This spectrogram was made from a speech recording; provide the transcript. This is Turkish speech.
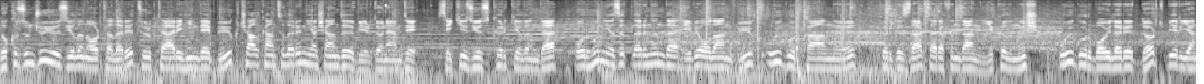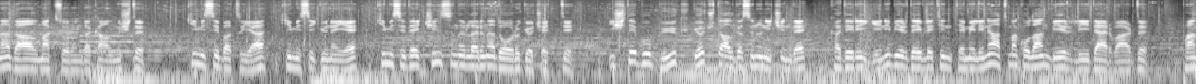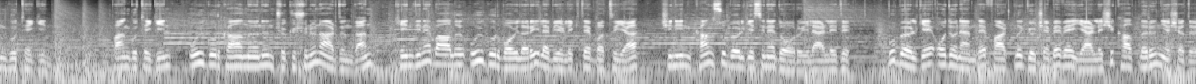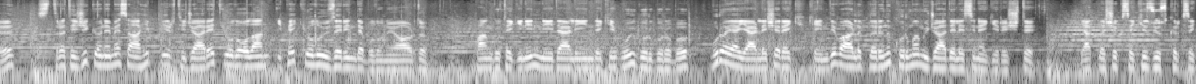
9. yüzyılın ortaları Türk tarihinde büyük çalkantıların yaşandığı bir dönemdi. 840 yılında Orhun yazıtlarının da evi olan Büyük Uygur Kağanlığı Kırgızlar tarafından yıkılmış, Uygur boyları dört bir yana dağılmak zorunda kalmıştı. Kimisi batıya, kimisi güneye, kimisi de Çin sınırlarına doğru göç etti. İşte bu büyük göç dalgasının içinde kaderi yeni bir devletin temelini atmak olan bir lider vardı. Pangu Tegin. Pangu Tegin, Uygur Kağanlığı'nın çöküşünün ardından kendine bağlı Uygur boylarıyla birlikte batıya, Çin'in Kansu bölgesine doğru ilerledi. Bu bölge o dönemde farklı göçebe ve yerleşik halkların yaşadığı, stratejik öneme sahip bir ticaret yolu olan İpek yolu üzerinde bulunuyordu. Pangutegi'nin liderliğindeki Uygur grubu buraya yerleşerek kendi varlıklarını kurma mücadelesine girişti. Yaklaşık 848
